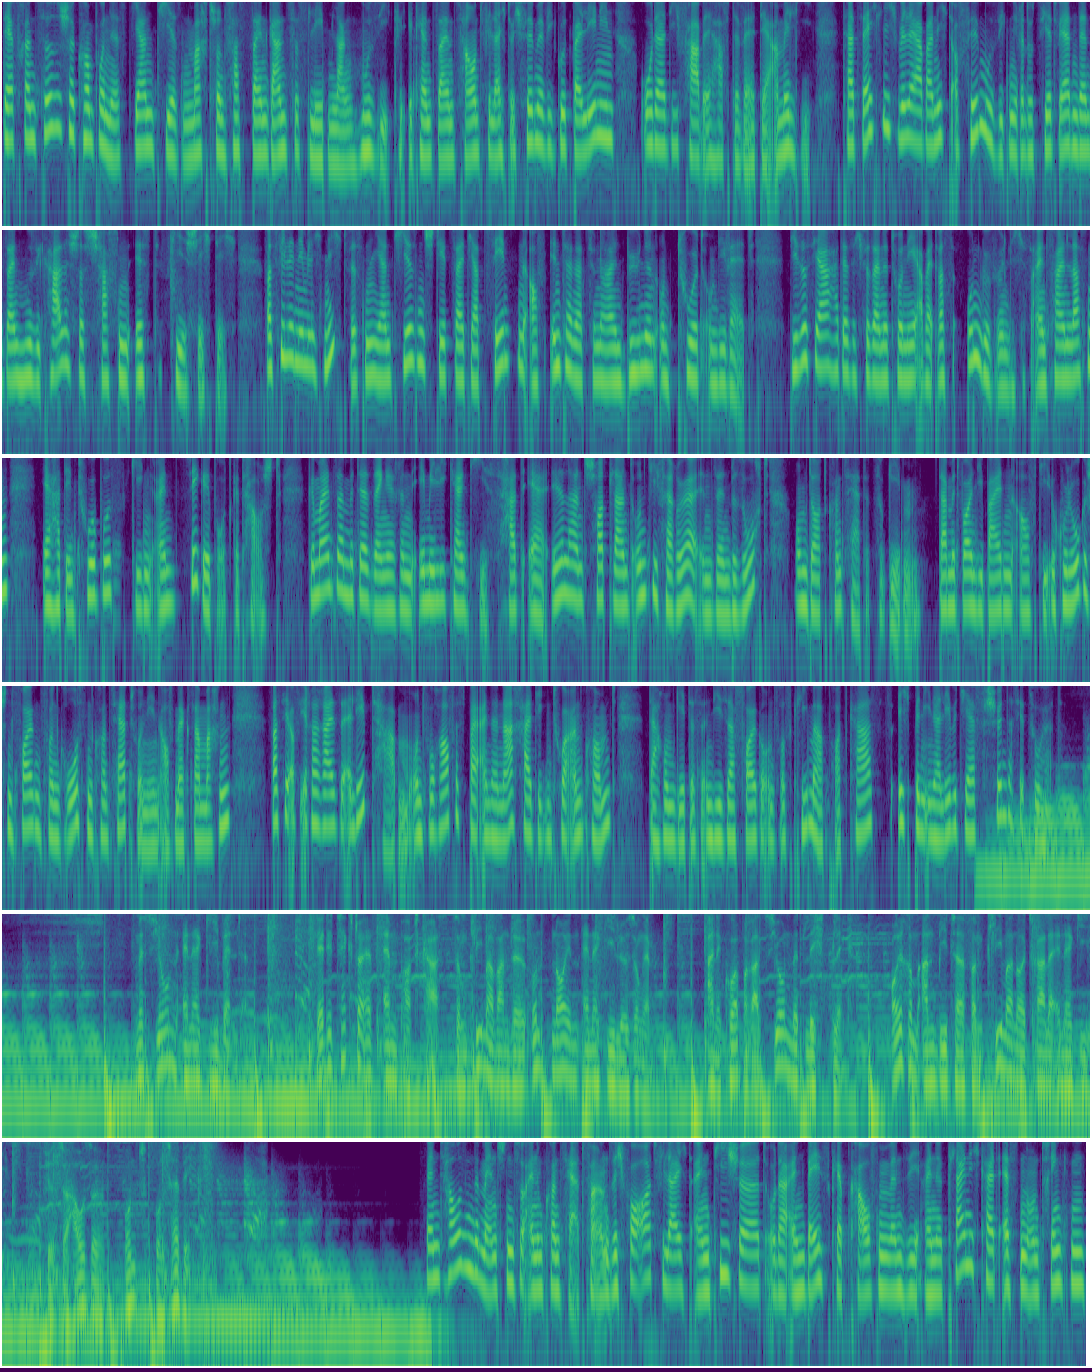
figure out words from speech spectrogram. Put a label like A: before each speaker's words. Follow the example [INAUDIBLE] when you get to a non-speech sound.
A: Der französische Komponist Jan Tiersen macht schon fast sein ganzes Leben lang Musik. Ihr kennt seinen Sound vielleicht durch Filme wie Goodbye Lenin oder Die fabelhafte Welt der Amelie. Tatsächlich will er aber nicht auf Filmmusiken reduziert werden, denn sein musikalisches Schaffen ist vielschichtig. Was viele nämlich nicht wissen, Jan Tiersen steht seit Jahrzehnten auf internationalen Bühnen und tourt um die Welt. Dieses Jahr hat er sich für seine Tournee aber etwas Ungewöhnliches einfallen lassen. Er hat den Tourbus gegen ein Segelboot getauscht. Gemeinsam mit der Sängerin Emily Kankis hat er Irland, Schottland und die Färöerinseln besucht, um dort Konzerte zu geben. Damit wollen die beiden auf die ökologischen Folgen von großen Konzerttourneen aufmerksam machen, was sie auf ihrer Reise erlebt haben und worauf es bei einer nachhaltigen Tour ankommt. Darum geht es in dieser Folge unseres Klimapodcasts. Ich bin Ina Lebetjew. Schön, dass ihr zuhört.
B: Mission Energiewende. Der Detektor FM Podcast zum Klimawandel und neuen Energielösungen. Eine Kooperation mit Lichtblick, eurem Anbieter von klimaneutraler Energie für zu Hause und unterwegs.
A: Wenn tausende Menschen zu einem Konzert fahren, sich vor Ort vielleicht ein T-Shirt oder ein Basecap kaufen, wenn sie eine Kleinigkeit essen und trinken,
